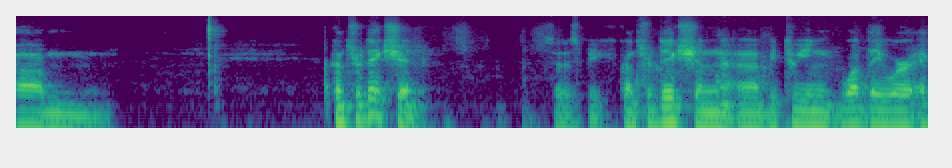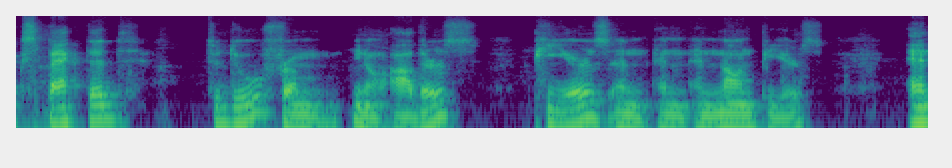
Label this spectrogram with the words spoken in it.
um, contradiction, so to speak, contradiction uh, between what they were expected to do from you know others peers and, and, and non-peers and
